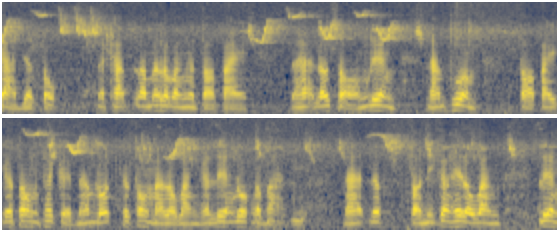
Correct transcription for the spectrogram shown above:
กาดอย่าตกนะครับ เรามาระวังกันต่อไปนะฮะแล้วสองเรื่องน้ำท่วมต่อไปก็ต้องถ้าเกิดน้ำลดก็ต้องมาระวังกันเรื่องโรคระบาดอีกนะแล้วตอนนี้ก็ให้ระวังเรื่อง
